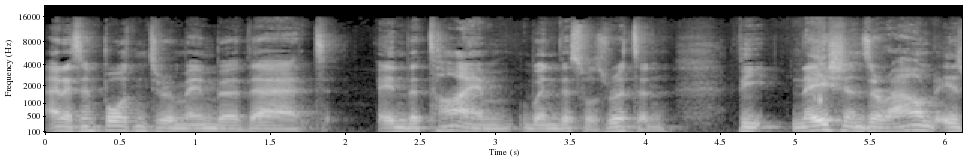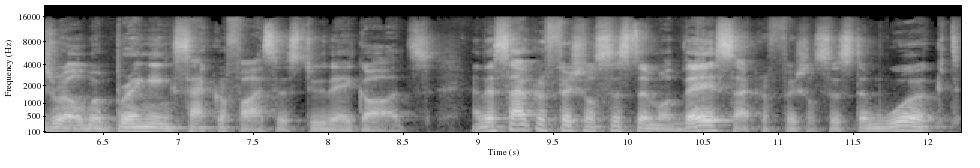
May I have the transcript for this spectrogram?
And it's important to remember that in the time when this was written, the nations around Israel were bringing sacrifices to their gods. And the sacrificial system, or their sacrificial system, worked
